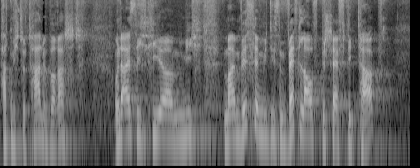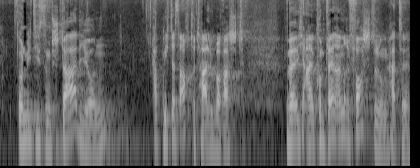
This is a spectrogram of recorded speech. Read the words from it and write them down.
Hat mich total überrascht. Und als ich hier mich mal ein bisschen mit diesem Wettlauf beschäftigt habe und mit diesem Stadion, hat mich das auch total überrascht, weil ich eine komplett andere Vorstellung hatte.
